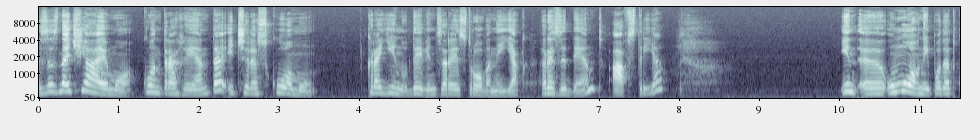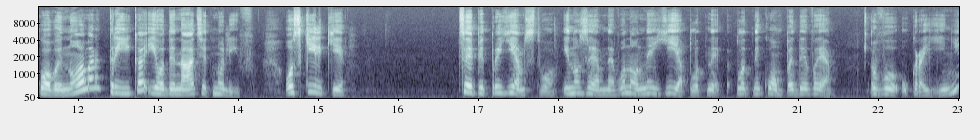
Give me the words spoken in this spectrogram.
Зазначаємо контрагента і через кому країну, де він зареєстрований як резидент, Австрія. Ін, е, умовний податковий номер трійка і 11 нулів. Оскільки це підприємство іноземне, воно не є платни, платником ПДВ в Україні,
